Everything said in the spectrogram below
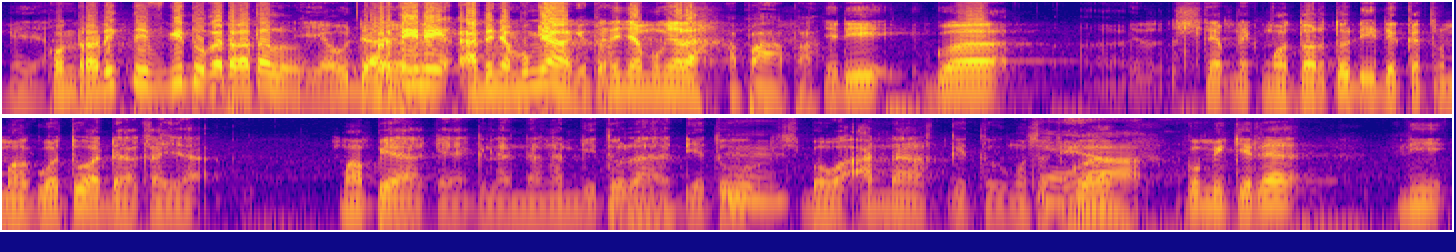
Nggak ya? Kontradiktif gitu kata-kata lo. Ya udah, Berarti ya ini ada nyambungnya gitu. Ada nyambungnya lah. Apa apa? Jadi gua eh, setiap naik motor tuh di dekat rumah gua tuh ada kayak maaf ya kayak gelandangan gitulah. Dia tuh Hmm. bawa anak gitu. Maksud Iya. gua, Ya. gua mikirnya ini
